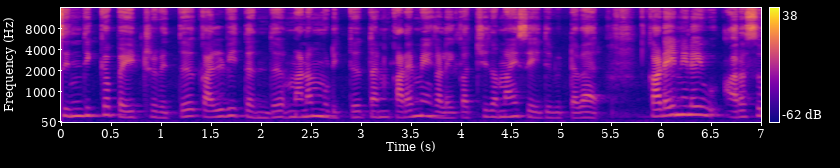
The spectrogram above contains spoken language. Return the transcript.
சிந்திக்க பயிற்றுவித்து கல்வி தந்து மனம் முடித்து தன் கடமைகளை கச்சிதமாய் செய்துவிட்டவர் கடைநிலை அரசு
